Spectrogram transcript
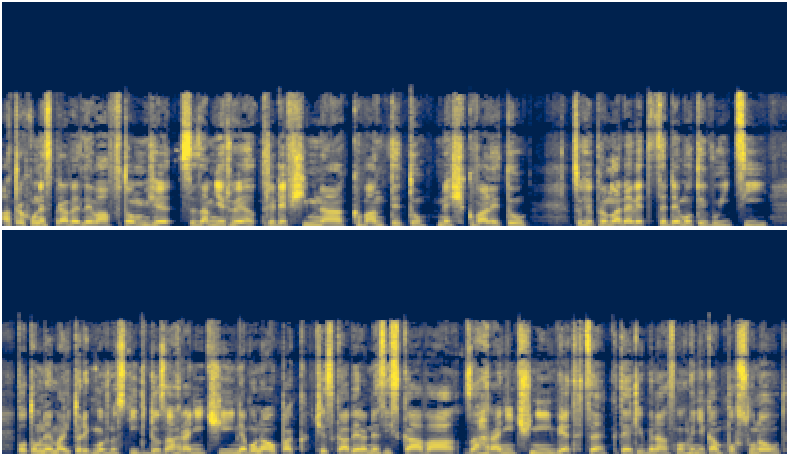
a trochu nespravedlivá v tom, že se zaměřuje především na kvantitu než kvalitu, což je pro mladé vědce demotivující. Potom nemají tolik možností jít do zahraničí, nebo naopak česká věda nezískává zahraniční vědce, kteří by nás mohli někam posunout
